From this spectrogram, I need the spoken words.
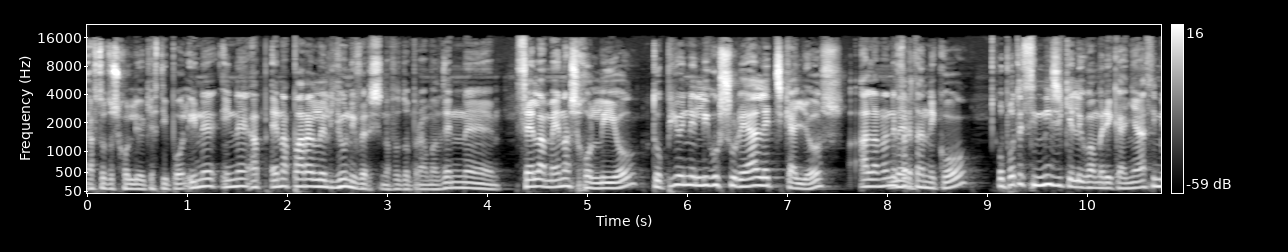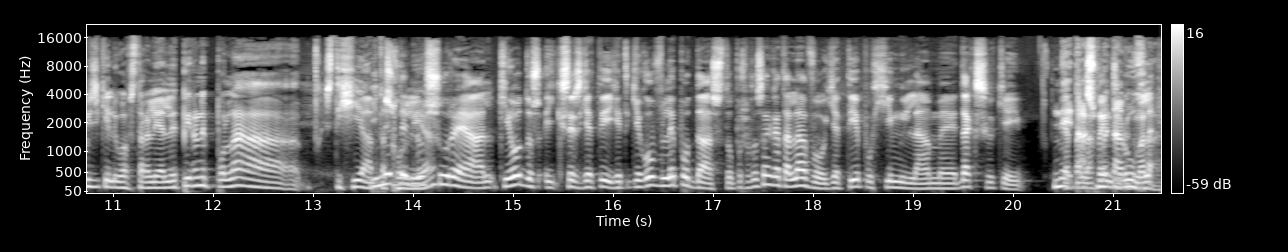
αυτό το σχολείο και αυτή η πόλη. Είναι, είναι απ- ένα parallel universe είναι αυτό το πράγμα. Δεν, ε, θέλαμε ένα σχολείο το οποίο είναι λίγο σουρεάλ έτσι κι αλλιώς, αλλά να είναι βρετανικό. Οπότε θυμίζει και λίγο Αμερικανιά, θυμίζει και λίγο Αυστραλία. Δηλαδή πήραν πολλά στοιχεία από είναι τα σχολεία. εντελώ σουρεάλ και όντως, ξέρεις γιατί. Γιατί και εγώ βλέποντά το, προσπαθούσα να καταλάβω για τι εποχή μιλάμε. Εντάξει, οκ. Ναι, καταλαβαίνεις, τα ρε παιδί μου, ρούχα, αλλά τα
